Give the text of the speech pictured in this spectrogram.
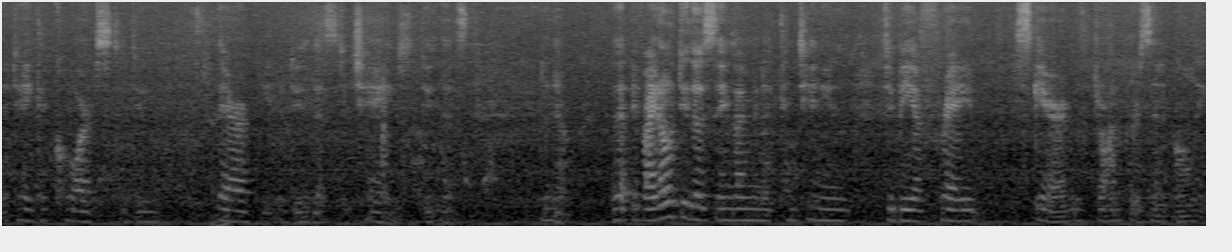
to take a course, to do therapy, to do this, to change, to do this. You know, that if I don't do those things, I'm going to continue to be afraid, scared, withdrawn person, only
